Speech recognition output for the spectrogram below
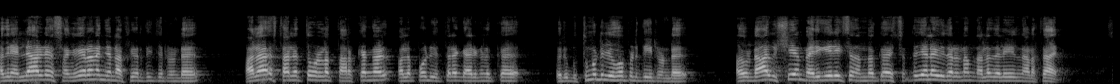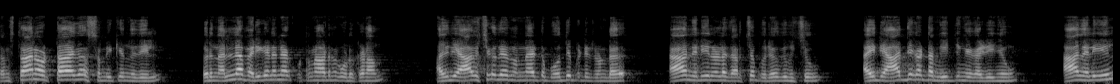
അതിനെല്ലാവരുടെയും സഹകരണം ഞാൻ അഭ്യർത്ഥിച്ചിട്ടുണ്ട്. പല സ്ഥലത്തുമുള്ള തർക്കങ്ങൾ പലപ്പോഴും ഇത്തരം കാര്യങ്ങൾക്ക് ഒരു ബുദ്ധിമുട്ട് രൂപപ്പെടുത്തിയിട്ടുണ്ട്. അതുകൊണ്ട് ആ വിഷയം പരിഹരിച്ച് നമുക്ക് ശുദ്ധജല വിതരണം നല്ല നിലയിൽ നടത്താൻ സംസ്ഥാനം ഒട്ടാകെ ശ്രമിക്കുന്നതിൽ ഒരു നല്ല പരിഗണന കുട്ടനാടിന് കൊടുക്കണം. അതിന്റെ ആവശ്യകതയെ നന്നായിട്ട് ബോധ്യപ്പെട്ടിട്ടുണ്ട്. ആ നിലയിലുള്ള ചർച്ച പുരോഗമിച്ചു. അതിന്റെ ആദ്യഘട്ട മീറ്റിംഗ് കഴിഞ്ഞു. ആ നിലയിൽ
